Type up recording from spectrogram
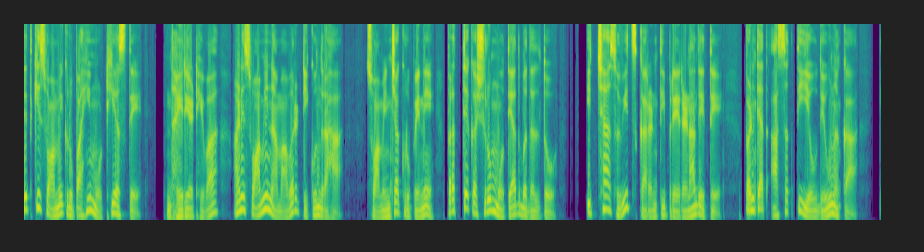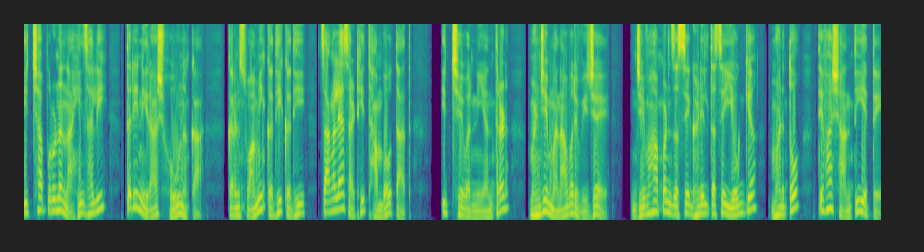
तितकी स्वामी कृपाही मोठी असते. धैर्य ठेवा आणि स्वामी नामावर टिकून राहा. स्वामींच्या कृपेने प्रत्येक अश्रू मोत्यात बदलतो. इच्छा असावीच कारण ती प्रेरणा देते. पण त्यात आसक्ती येऊ देऊ नका. इच्छा पूर्ण नाही झाली तरी निराश होऊ नका. कारण स्वामी कधी कधी चांगल्यासाठी थांबवतात. इच्छेवर नियंत्रण म्हणजे मनावर विजय. जेव्हा आपण जसे घडेल तसे योग्य म्हणतो तेव्हा शांती येते.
